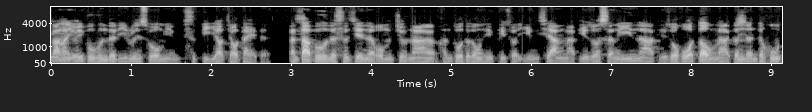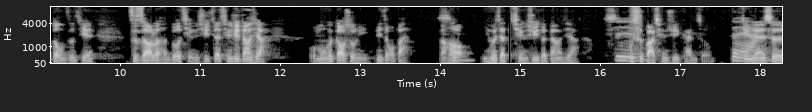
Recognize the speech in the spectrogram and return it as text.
当然有一部分的理论说明是必要交代的。但大部分的时间呢，我们就拿很多的东西，比如说影像啊，比如说声音啊，比如说活动啊，跟人的互动之间，制造了很多情绪。在情绪当下，我们会告诉你你怎么办，然后你会在情绪的当下，是不是把情绪赶走？对，竟然是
